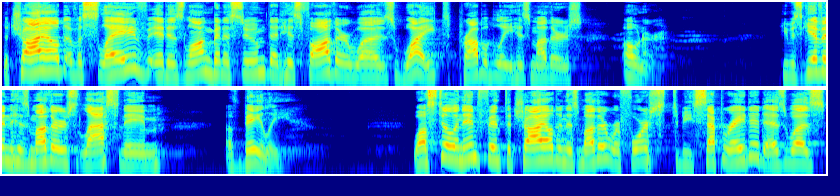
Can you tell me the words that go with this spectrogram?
The child of a slave, it has long been assumed that his father was white, probably his mother's owner. He was given his mother's last name of Bailey. While still an infant, the child and his mother were forced to be separated, as was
